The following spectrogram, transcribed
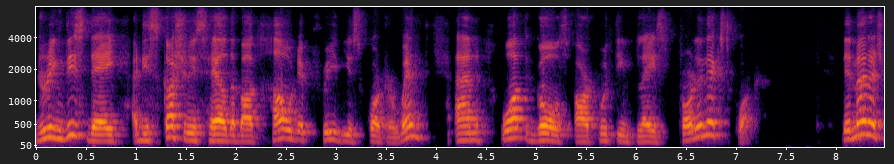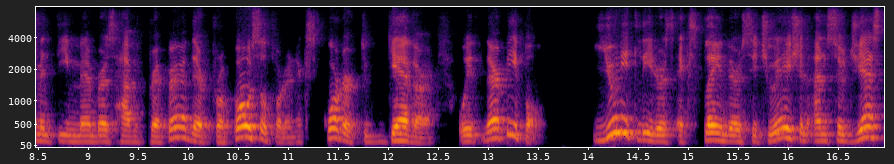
During this day, a discussion is held about how the previous quarter went and what goals are put in place for the next quarter. The management team members have prepared their proposal for the next quarter together with their people. Unit leaders explain their situation and suggest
